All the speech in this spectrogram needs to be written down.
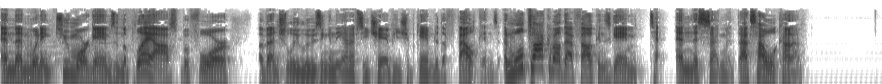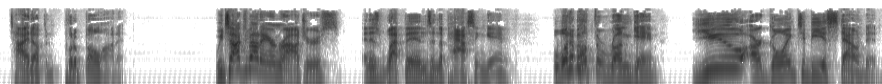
and then winning two more games in the playoffs before eventually losing in the NFC Championship game to the Falcons. And we'll talk about that Falcons game to end this segment. That's how we'll kind of tie it up and put a bow on it. We talked about Aaron Rodgers and his weapons in the passing game, but what about the run game? You are going to be astounded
